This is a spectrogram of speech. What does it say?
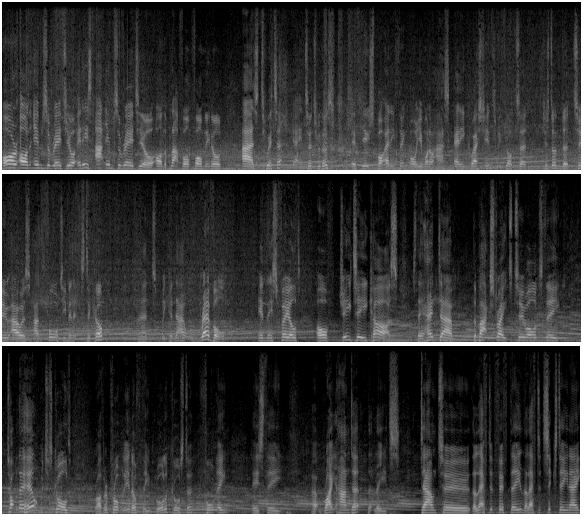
or on IMSA Radio, it is at IMSA Radio on the platform formerly known as Twitter. Get in touch with us if you spot anything or you want to ask any questions. We've got uh, just under two hours and 40 minutes to come, and we can now revel in this field of GT cars as they head down the back straight towards the top of the hill, which is called, rather appropriately enough, the roller coaster. 14 is the uh, right hander that leads down to the left at 15, the left at 16.8.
